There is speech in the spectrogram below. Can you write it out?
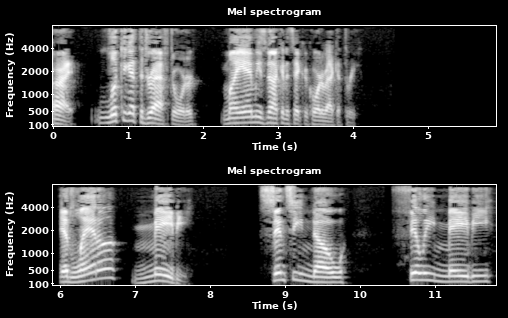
all right, looking at the draft order, Miami's not going to take a quarterback at three. Atlanta, maybe. Cincy, no. Philly, maybe.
